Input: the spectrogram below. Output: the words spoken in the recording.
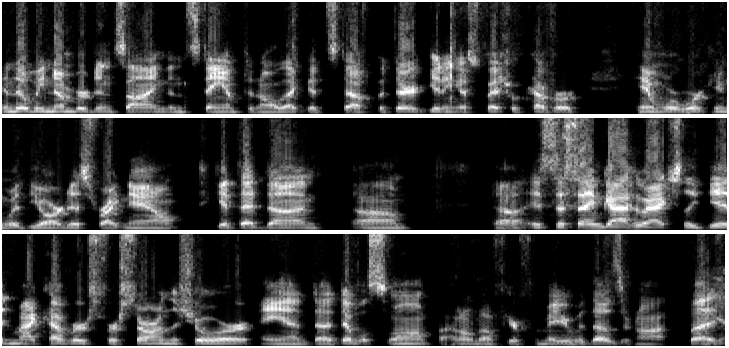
and they'll be numbered and signed and stamped and all that good stuff. But they're getting a special cover, and we're working with the artist right now to get that done. Um, uh, it's the same guy who actually did my covers for Star on the Shore and uh, Devil Swamp. I don't know if you're familiar with those or not, but yeah.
